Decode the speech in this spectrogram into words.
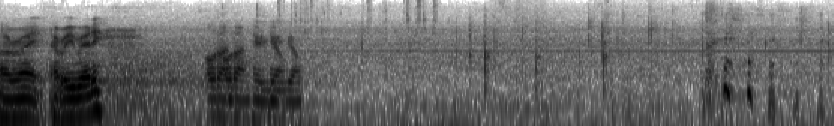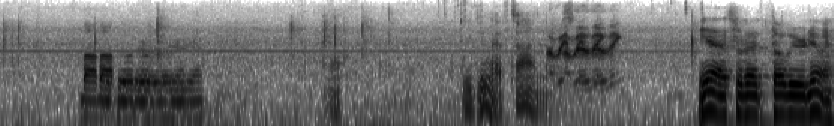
Alright, are we ready? Hold on, hold on. Here you go. Bob, Bob, builder over there. We do have time. Are we moving? Yeah, that's what I thought we were doing.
